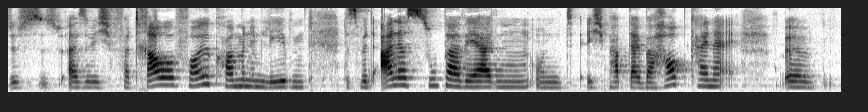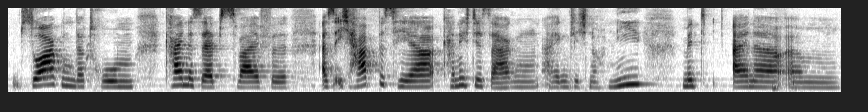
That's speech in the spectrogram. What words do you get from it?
ist, also ich vertraue vollkommen im Leben, das wird alles super werden und ich habe da überhaupt keine äh, Sorgen darum, keine Selbstzweifel. Also ich habe bisher, kann ich dir sagen, eigentlich noch nie mit einer, ähm,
